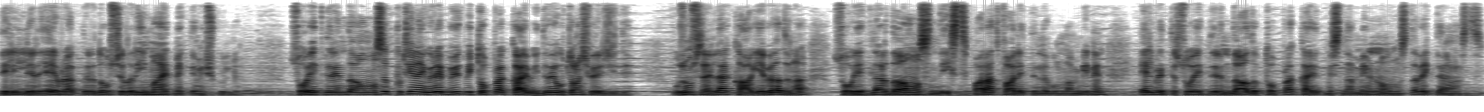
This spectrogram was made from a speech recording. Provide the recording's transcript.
delilleri, evrakları, dosyaları imha etmekle meşguldü. Sovyetlerin dağılması Putin'e göre büyük bir toprak kaybıydı ve utanç vericiydi. Uzun seneler KGB adına Sovyetler dağılmasın diye istihbarat faaliyetlerinde bulunan birinin elbette Sovyetlerin dağılıp toprak kaybetmesinden memnun olması da beklenemezdi.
